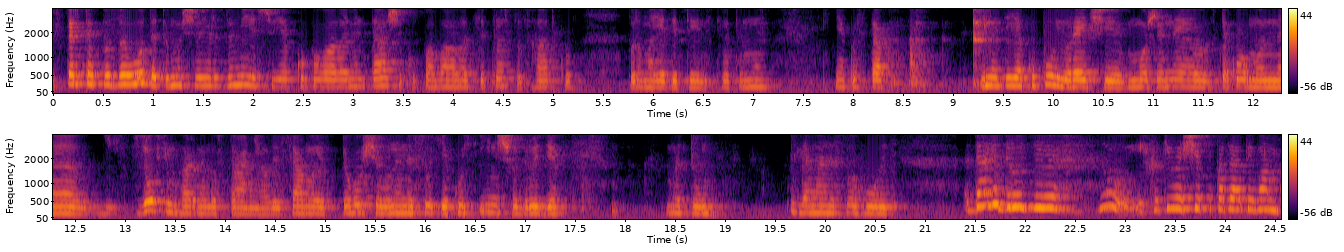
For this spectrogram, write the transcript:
стерта позолота, тому що я розумію, що я купувала вінтаж і купувала це просто згадку про моє дитинство. Тому якось так. Іноді я купую речі, може, не в такому, не в зовсім гарному стані, але саме того, що вони несуть якусь іншу, друзі, мету для мене слугують. Далі, друзі, ну і хотіла ще показати вам.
